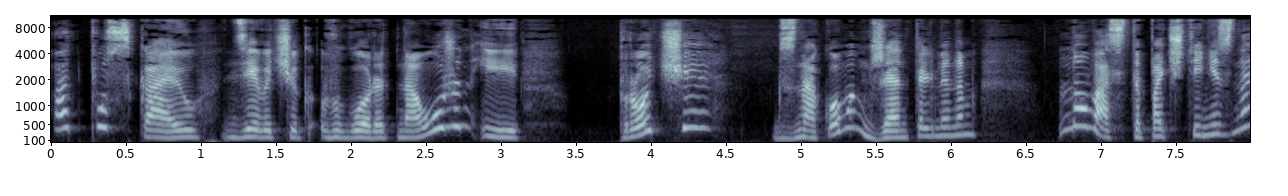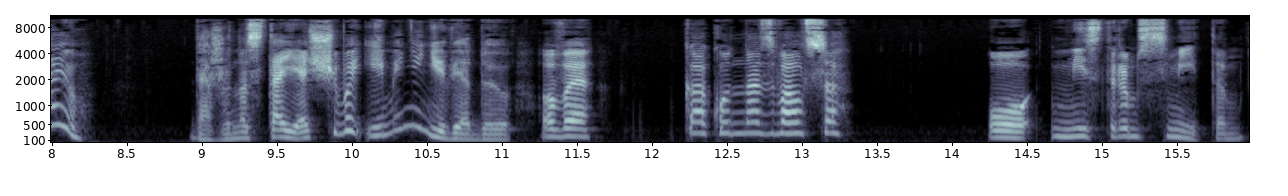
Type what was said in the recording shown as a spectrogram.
Отпускаю девочек в город на ужин и прочее к знакомым джентльменам. Но вас-то почти не знаю. Даже настоящего имени не ведаю. В. Как он назвался? О, мистером Смитом.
